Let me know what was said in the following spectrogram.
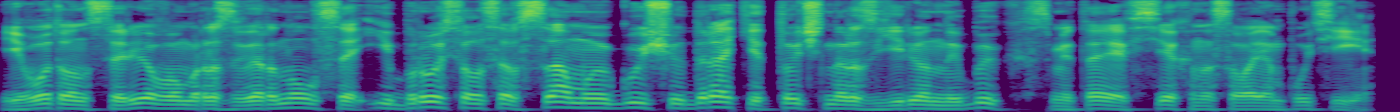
И вот он с ревом развернулся и бросился в самую гущу драки, точно разъяренный бык, сметая всех на своем пути.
